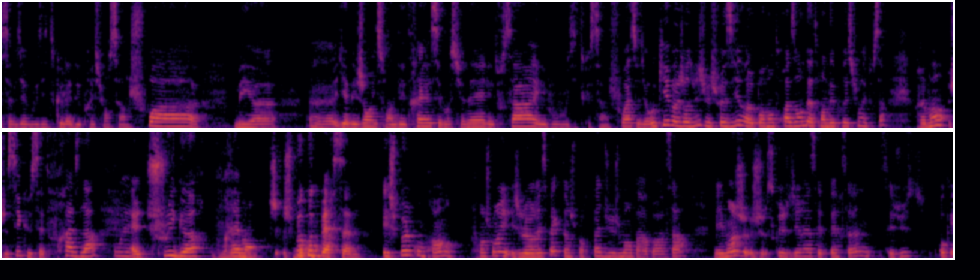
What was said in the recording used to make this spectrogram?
ça veut dire que vous dites que la dépression, c'est un choix. Mais. Euh, euh, il y a des gens, ils sont en détresse émotionnelle et tout ça, et vous vous dites que c'est un choix, se dire ok, bah aujourd'hui je vais choisir euh, pendant trois ans d'être en dépression et tout ça. Vraiment, je sais que cette phrase-là, elle trigger vraiment je, beaucoup de personnes. Et je peux le comprendre, franchement, je le respecte, hein, je porte pas de jugement par rapport à ça. Mais moi, je, ce que je dirais à cette personne, c'est juste ok,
